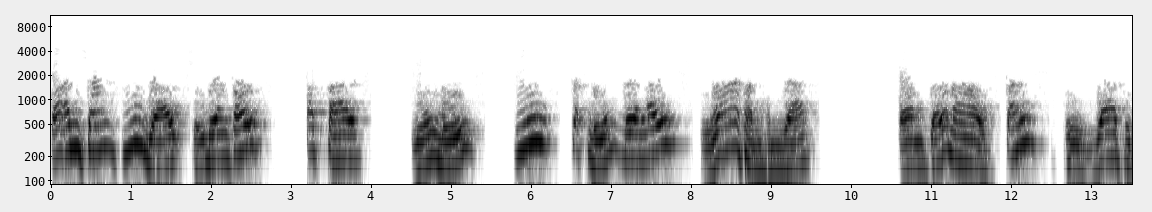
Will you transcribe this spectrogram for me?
Có ánh sáng chiếu dọi sự đen tối, tóc tai, miệng mũi, chiếu chất điển đen ấy hóa thành hình dạng còn chỗ nào cắn thì da thịt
